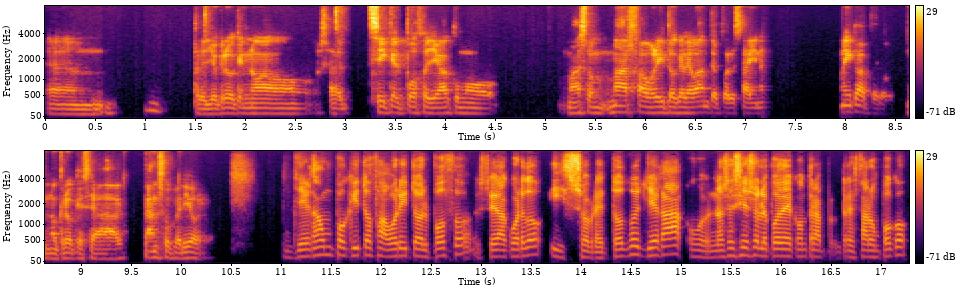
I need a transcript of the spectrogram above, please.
em, pero yo creo que no, o sea, sí que el Pozo llega como más, más favorito que Levante por esa dinámica pero no creo que sea tan superior. Llega un poquito favorito el Pozo, estoy de acuerdo, y sobre todo llega, no sé si eso le puede contrarrestar un poco,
